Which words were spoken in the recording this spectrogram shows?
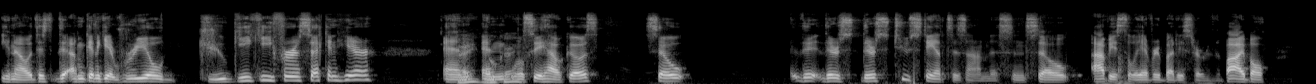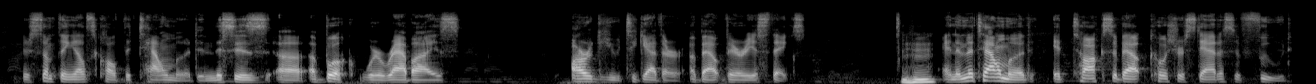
you know, this th- I'm going to get real Jew geeky for a second here, and Okay, and okay. we'll see how it goes. So th- there's there's two stances on this, and so obviously everybody's heard of the Bible. There's something else called the Talmud, and this is uh, a book where rabbis argue together about various things. Mm-hmm. And in the Talmud, it talks about kosher status of food,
